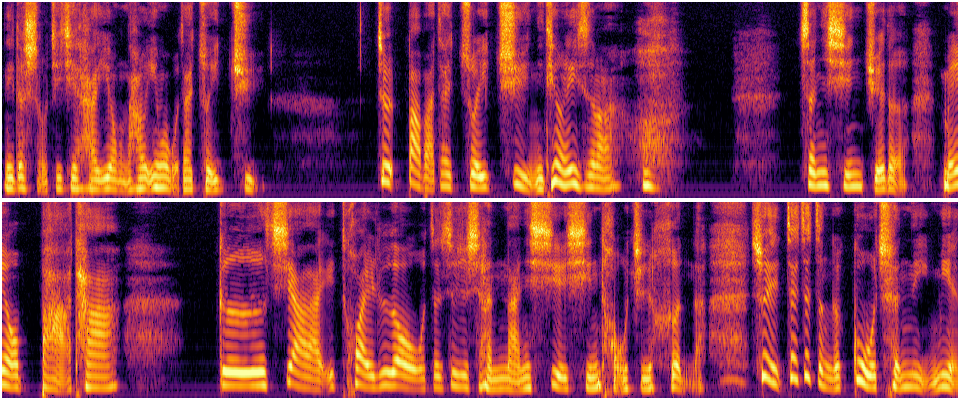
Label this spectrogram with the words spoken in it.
你的手机借他用，然后因为我在追剧，就爸爸在追剧，你听我的意思吗？哦。真心觉得没有把他割下来一块肉，我真是很难泄心头之恨呐、啊。所以在这整个过程里面，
